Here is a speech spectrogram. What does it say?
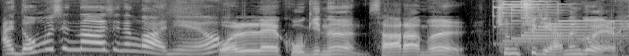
아, 너무 신나하시는 거 아니에요? 원래 고기는 사람을 춤추게 하는 거예요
